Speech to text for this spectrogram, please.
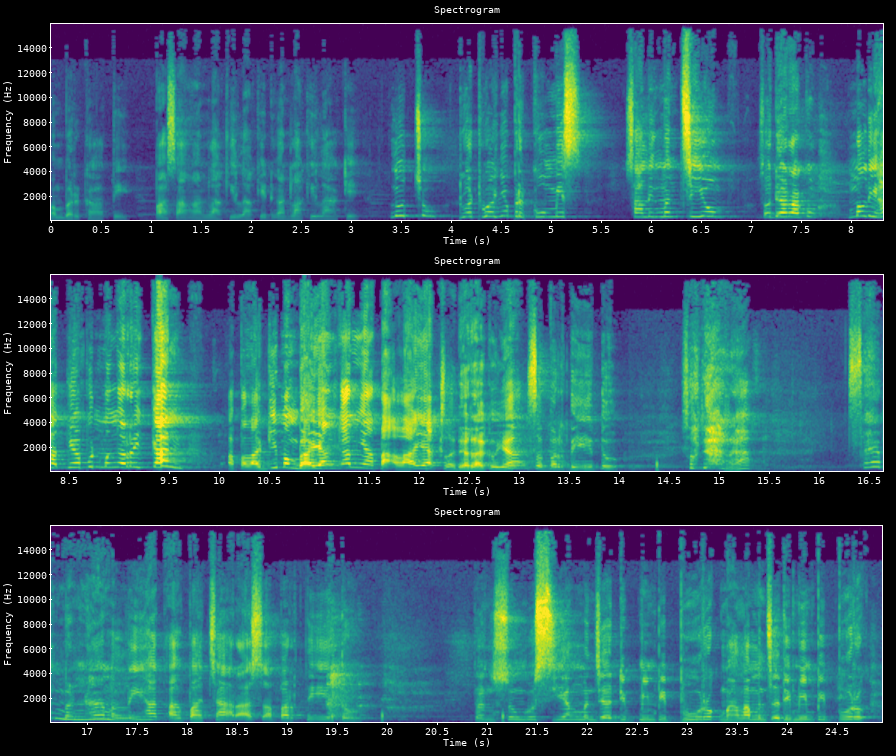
memberkati pasangan laki-laki dengan laki-laki. Lucu, dua-duanya berkumis, saling mencium. Saudaraku, melihatnya pun mengerikan. Apalagi membayangkannya tak layak saudaraku ya, seperti itu. Saudara, saya pernah melihat upacara seperti itu. Dan sungguh siang menjadi mimpi buruk, malam menjadi mimpi buruk.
